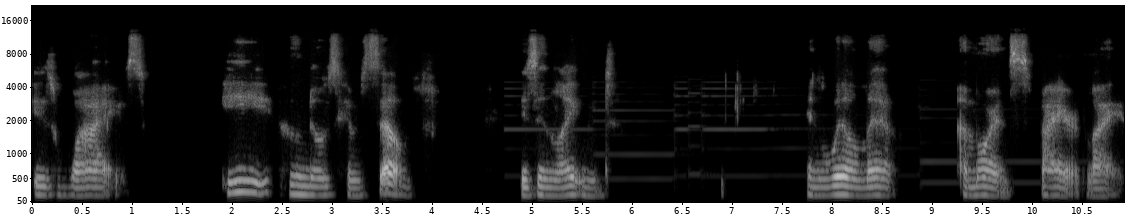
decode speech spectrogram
is wise. He who knows himself is enlightened and will live a more inspired life.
